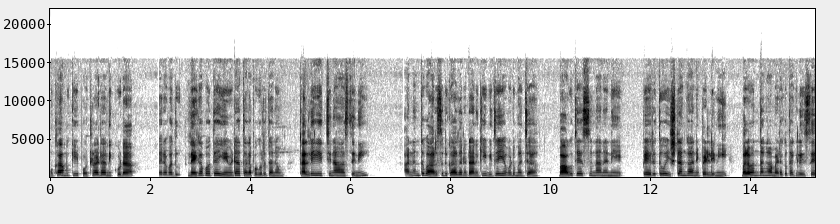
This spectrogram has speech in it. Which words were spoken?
ముఖాముఖి పోట్లాడడానికి కూడా తెరవదు. లేకపోతే ఏమిటా తలపగురుతనం? తల్లి ఇచ్చిన ఆస్తిని అనంత్ వారసుడు కాదనడానికి విజయ్ ఎవడు మధ్య? బాగు చేస్తున్నాననే పేరుతో ఇష్టంగాని పెళ్ళిని బలవంతంగా మెడకు తగిలిస్తే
